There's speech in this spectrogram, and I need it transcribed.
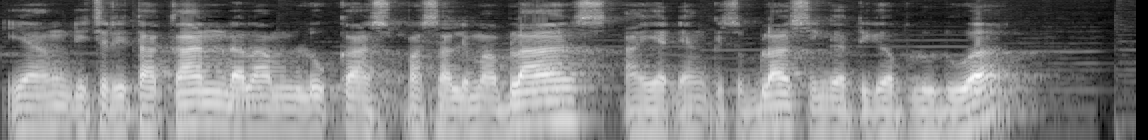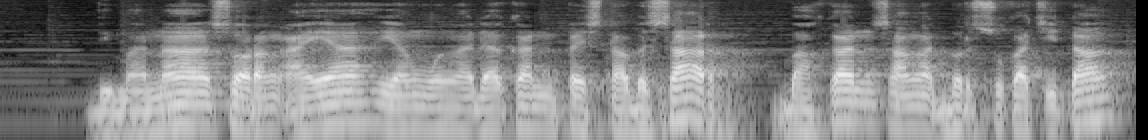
yang diceritakan dalam Lukas pasal 15 ayat yang ke-11 hingga 32 di mana seorang ayah yang mengadakan pesta besar bahkan sangat bersuka cita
